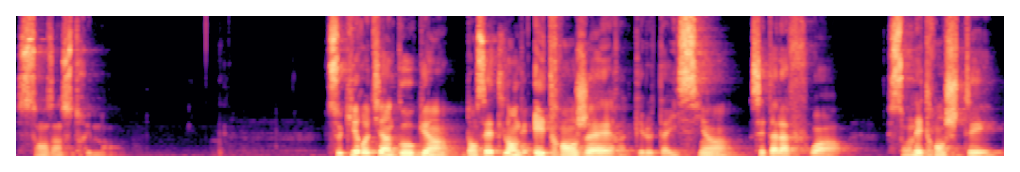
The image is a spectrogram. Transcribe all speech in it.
sans instrument. Ce qui retient Gauguin dans cette langue étrangère qu'est le tahitien, c'est à la fois son étrangeté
